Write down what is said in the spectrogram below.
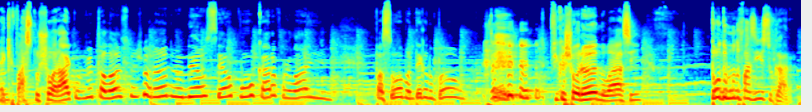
É que faz tu chorar e quando vê tá lá, você chorando, meu Deus do céu, pô, o cara foi lá e passou a manteiga no pão. Fica chorando lá, assim. Todo mundo faz isso, cara.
